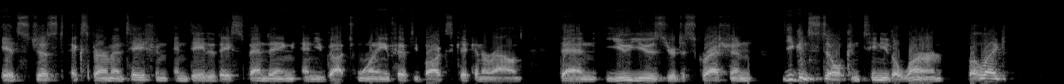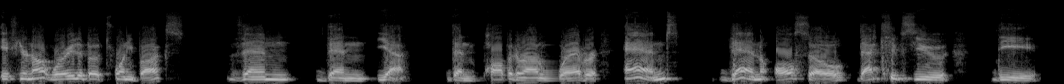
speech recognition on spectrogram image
it's just experimentation and day to day spending, and you've got 20, 50 bucks kicking around, then you use your discretion. You can still continue to learn, but like if you're not worried about 20 bucks, then then yeah, then pop it around wherever. And then also that gives you the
